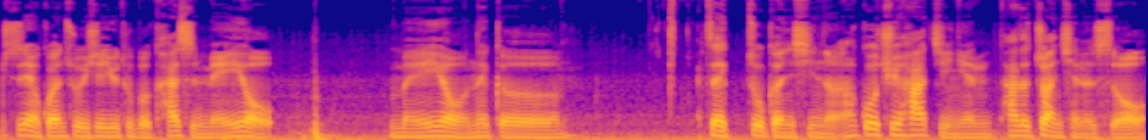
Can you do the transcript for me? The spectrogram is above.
之前有关注一些 YouTuber，开始没有没有那个在做更新了。他过去他几年他在赚钱的时候，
